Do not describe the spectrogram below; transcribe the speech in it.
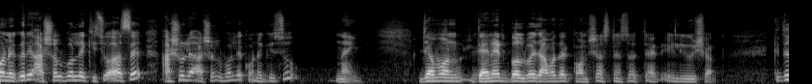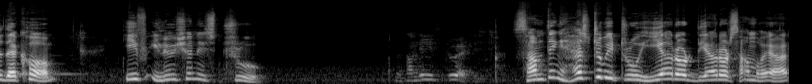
মনে করি আসল বলে কিছু আছে আসলে আসল বলে কোনো কিছু নাই। যেমন ড্যানেট বলবে যে আমাদের কনসিয়াসনেস হচ্ছে একটা ইলিউশন কিন্তু দেখো if illusion is true true at least. something has to be true here or there or somewhere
